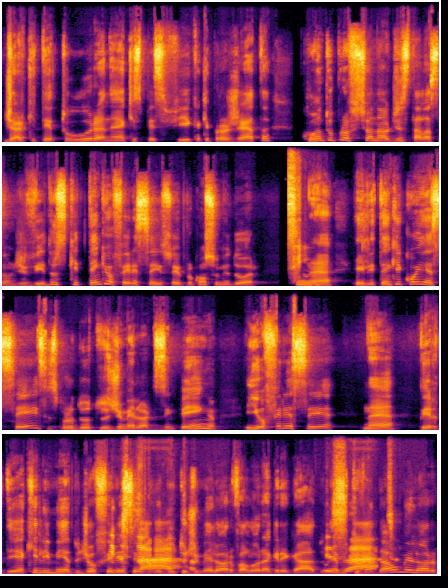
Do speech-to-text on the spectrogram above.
de arquitetura, né, que especifica, que projeta, quanto o profissional de instalação de vidros que tem que oferecer isso aí para o consumidor. Sim. Né? Ele tem que conhecer esses produtos de melhor desempenho e oferecer, né? Perder aquele medo de oferecer Exato. um produto de melhor valor agregado, né? Porque vai dar o melhor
